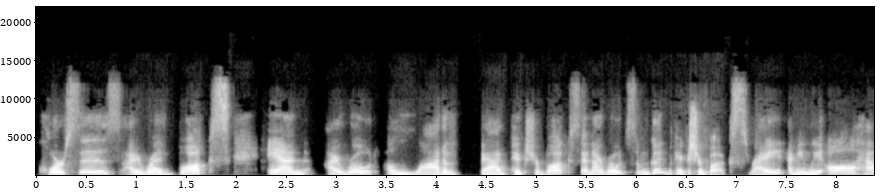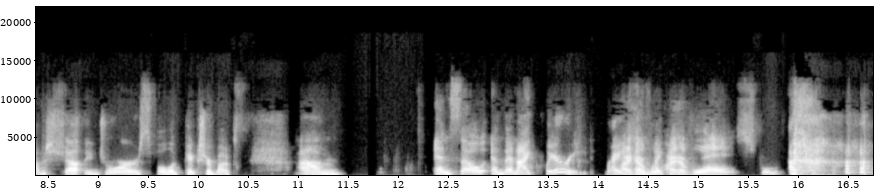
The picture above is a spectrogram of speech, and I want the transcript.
courses, I read books, and I wrote a lot of bad picture books and I wrote some good picture books, right? I mean, we all have drawers full of picture books. Um, and so, and then I queried, right? I have, like, I have walls full of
